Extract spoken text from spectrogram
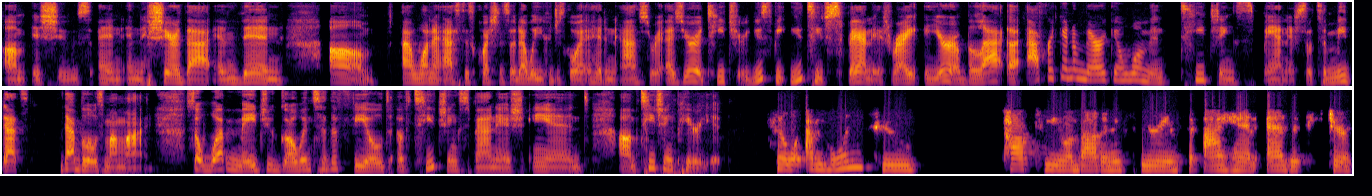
um, issues? And and share that, and then um, I want to ask this question so that way you can just go ahead and answer it. As you're a teacher, you speak, you teach Spanish, right? And you're a black, uh, African American woman teaching Spanish. So to me, that's that blows my mind. So, what made you go into the field of teaching Spanish and um, teaching? Period. So, I'm going to talk to you about an experience that I had as a teacher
